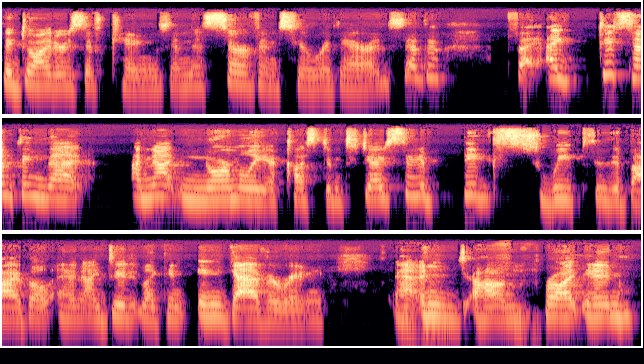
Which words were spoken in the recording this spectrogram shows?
the daughters of kings and the servants who were there. And so, the, I did something that I'm not normally accustomed to do. I just did a big sweep through the Bible and I did it like an ingathering and um, mm-hmm. brought in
